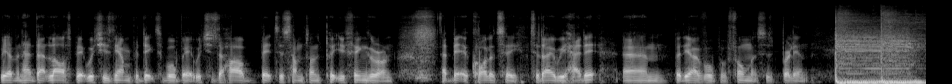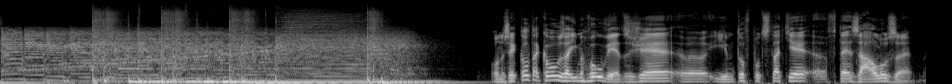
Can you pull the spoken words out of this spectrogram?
We haven't had that last bit, which is the unpredictable bit, which is the hard bit to sometimes put your finger on. That bit of quality. Today we had it, um, but the overall performance is brilliant. On řekl takovou zajímavou věc, že eh, jim to v podstatě eh, v té záloze eh,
